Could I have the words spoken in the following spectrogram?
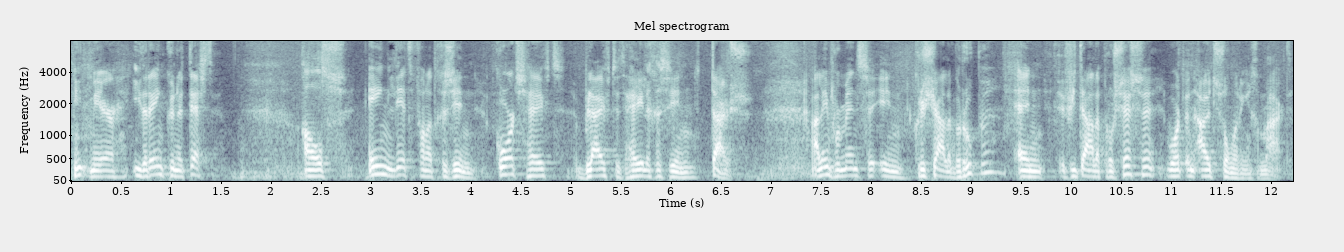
niet meer iedereen kunnen testen. Als één lid van het gezin koorts heeft, blijft het hele gezin thuis. Alleen voor mensen in cruciale beroepen en vitale processen wordt een uitzondering gemaakt.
